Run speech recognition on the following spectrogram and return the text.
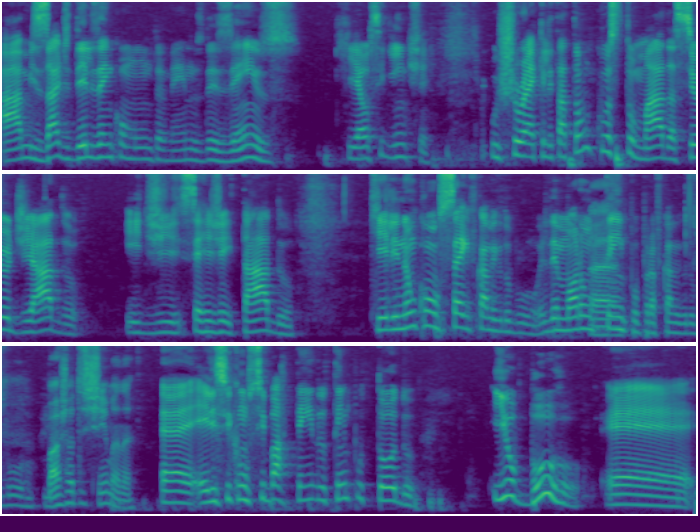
a amizade deles é em comum também nos desenhos, que é o seguinte: o Shrek ele tá tão acostumado a ser odiado e de ser rejeitado que ele não consegue ficar amigo do burro. Ele demora um É. tempo pra ficar amigo do burro. Baixa autoestima, né? É, eles ficam se batendo o tempo todo. E o burro é,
